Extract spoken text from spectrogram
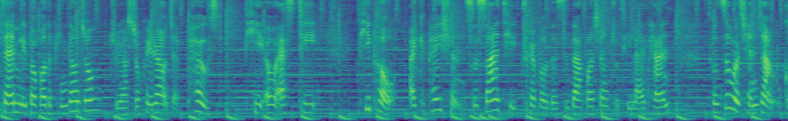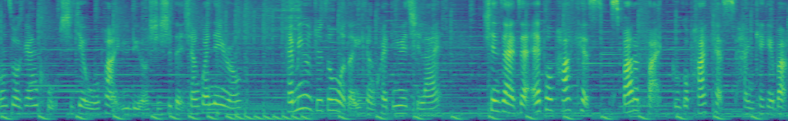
在 Emily 抱抱的频道中，主要是会绕着 Post P O S T People Occupation Society Travel 的四大方向主题来谈，从自我成长、工作甘苦、世界文化与旅游时事等相关内容。还没有追踪我的，也赶快订阅起来。现在在 Apple Podcasts、Spotify、Google Podcasts 和 KKBox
